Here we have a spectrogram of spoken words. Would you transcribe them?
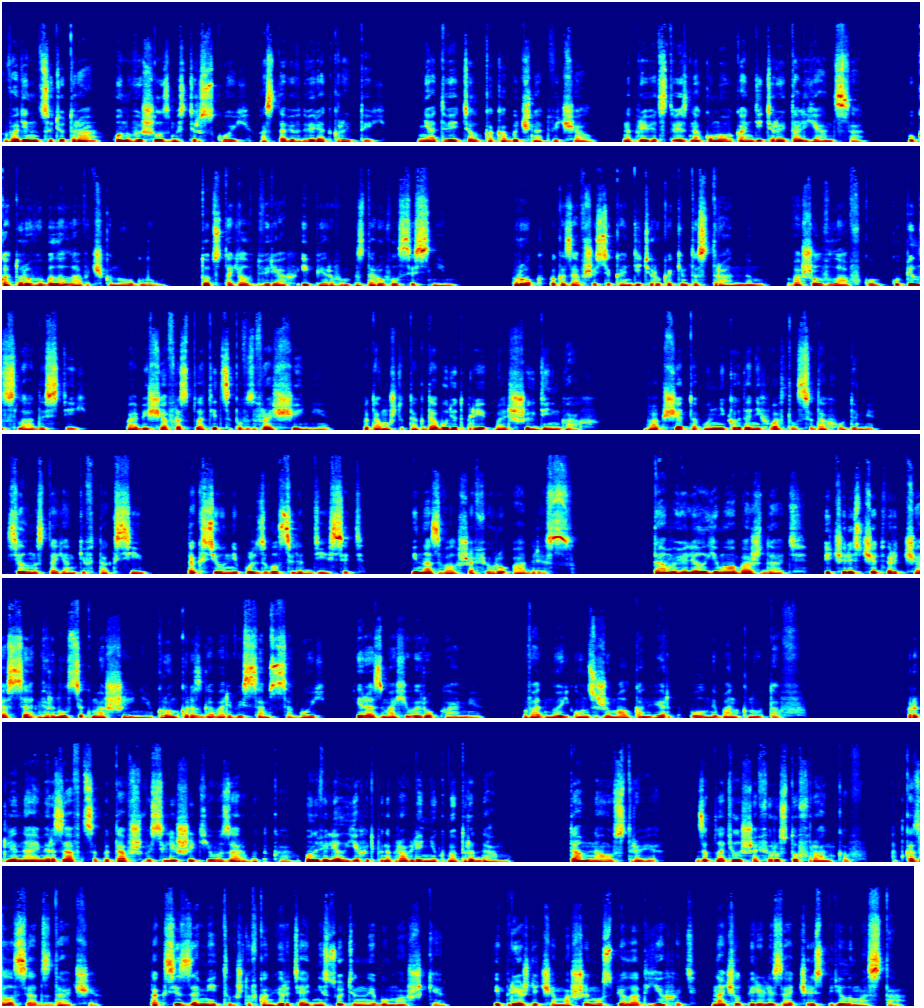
В одиннадцать утра он вышел из мастерской, оставив дверь открытой. Не ответил, как обычно отвечал, на приветствие знакомого кондитера-итальянца, у которого была лавочка на углу. Тот стоял в дверях и первым поздоровался с ним. Прок, показавшийся кондитеру каким-то странным, вошел в лавку, купил сладостей, пообещав расплатиться по возвращении, потому что тогда будет при больших деньгах. Вообще-то он никогда не хвастался доходами. Сел на стоянке в такси, такси он не пользовался лет десять, и назвал шоферу адрес. Там велел ему обождать, и через четверть часа вернулся к машине, громко разговаривая сам с собой и размахивая руками. В одной он сжимал конверт, полный банкнотов. Проклиная мерзавца, пытавшегося лишить его заработка, он велел ехать по направлению к Нотр-Дам. Там, на острове, заплатил шоферу сто франков, отказался от сдачи. Таксист заметил, что в конверте одни сотенные бумажки. И прежде чем машина успела отъехать, начал перелезать через перила моста.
